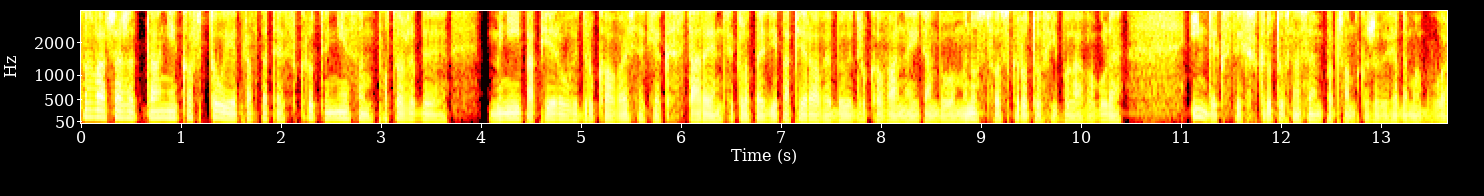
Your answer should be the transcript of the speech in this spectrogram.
No zwłaszcza, że to nie kosztuje, prawda? Te skróty nie są po to, żeby mniej papieru wydrukować, tak jak stare encyklopedie papierowe były drukowane i tam było mnóstwo skrótów i była w ogóle indeks tych skrótów na samym początku, żeby wiadomo było,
